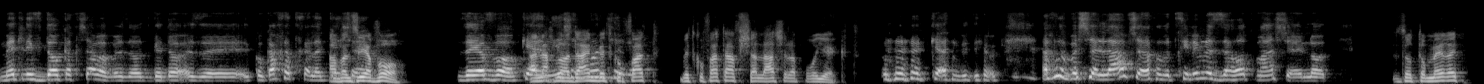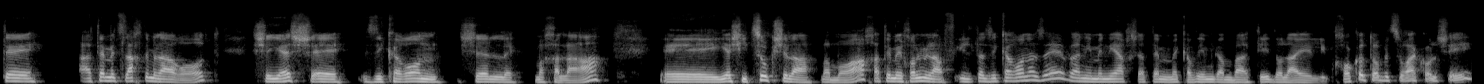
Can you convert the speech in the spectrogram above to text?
מת לבדוק עכשיו, אבל זה עוד גדול, זה כל כך התחלתי. אבל ש... זה יבוא. זה יבוא, כן. אנחנו עדיין בתקופת, בתקופת ההבשלה של הפרויקט. כן, בדיוק. אנחנו בשלב שאנחנו מתחילים לזהות מה השאלות. זאת אומרת, אה, אתם הצלחתם להראות שיש אה, זיכרון של מחלה, אה, יש ייצוג שלה במוח, אתם יכולים להפעיל את הזיכרון הזה, ואני מניח שאתם מקווים גם בעתיד אולי למחוק אותו בצורה כלשהי,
